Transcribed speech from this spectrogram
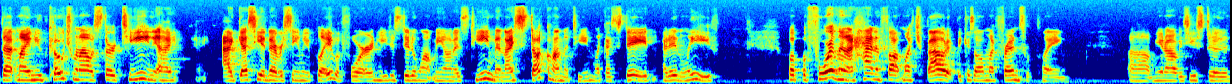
that my new coach when I was 13, I I guess he had never seen me play before, and he just didn't want me on his team, and I stuck on the team. Like I stayed, I didn't leave. But before then, I hadn't thought much about it because all my friends were playing um, you know, I was used to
